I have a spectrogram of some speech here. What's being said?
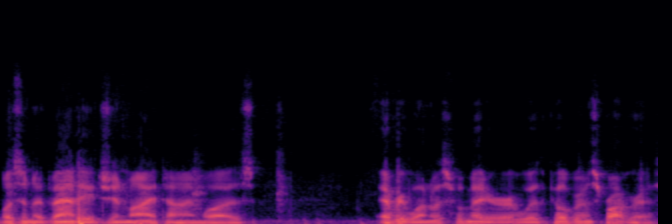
was an advantage in my time was everyone was familiar with Pilgrim's Progress.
